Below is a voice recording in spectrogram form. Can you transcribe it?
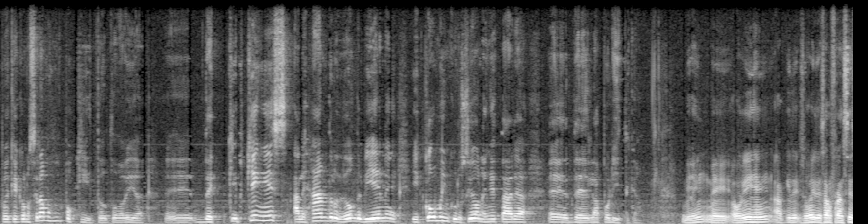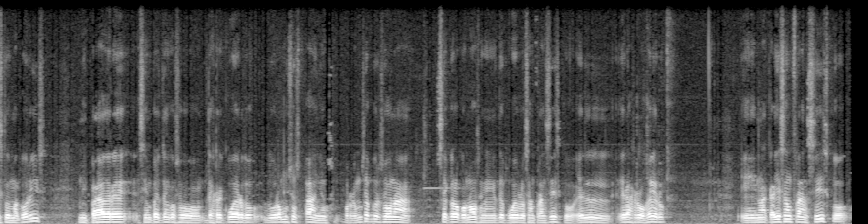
pues que conociéramos un poquito todavía eh, de quién es Alejandro, de dónde viene y cómo incursiona en esta área eh, de la política. Bien, mi origen, aquí soy de San Francisco de Macorís. Mi padre, siempre tengo eso de recuerdo, duró muchos años, porque muchas personas sé que lo conocen en este pueblo San Francisco. Él era relojero en la calle San Francisco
